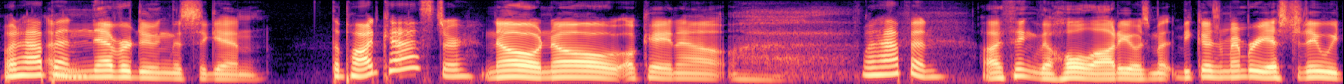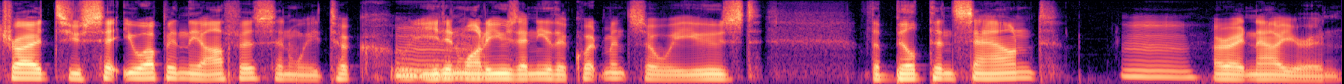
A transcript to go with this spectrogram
What I'm happened? never doing this again. The podcast or No, no. Okay, now what happened? I think the whole audio is me- because remember yesterday we tried to set you up in the office and we took you didn't Mm. want to use any of the equipment, so we used the built-in sound. Mm. All right, now you're in.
